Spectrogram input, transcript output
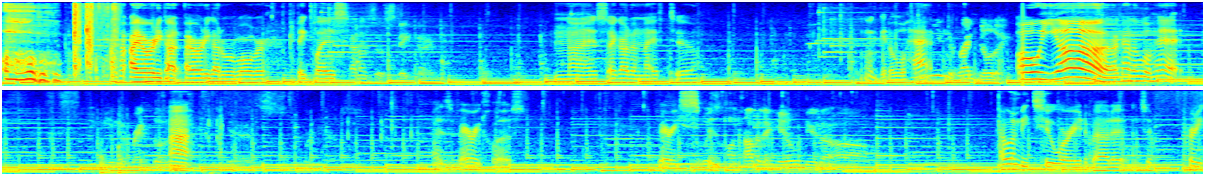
Oh! I, I already got I already got a revolver. Big place. That one's a steak knife. Nice. I got a knife too. I'll get a little hat. You in the red building. Oh yeah! I got a little hat. You in the red building. Ah, very close. Very spooky. on top of the hill near the um. I wouldn't be too worried about it. It's a pretty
